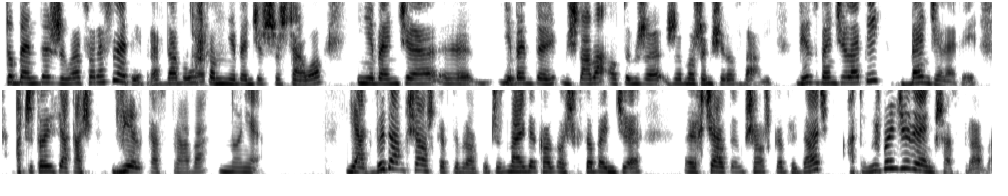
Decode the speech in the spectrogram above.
to będę żyła coraz lepiej, prawda? Bo Tak. łóżko mi nie będzie trzeszczało i nie będzie, e, nie będę myślała o tym, że, że może mi się rozwali. Więc będzie lepiej? Będzie lepiej. A czy to jest jakaś wielka sprawa? No nie. Jak wydam książkę w tym roku, czy znajdę kogoś, kto będzie e, chciał tę książkę wydać, a to już będzie większa sprawa.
